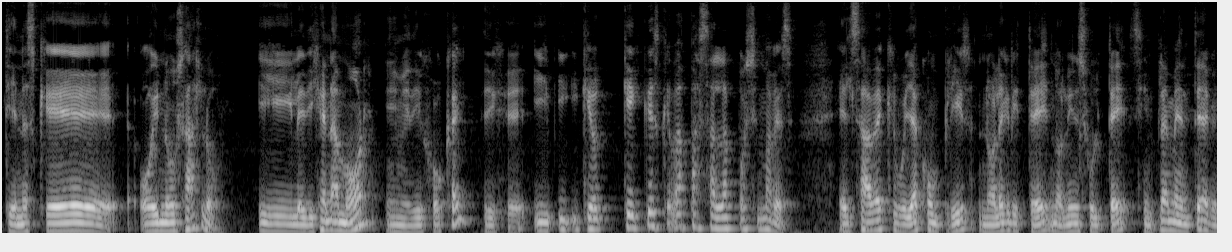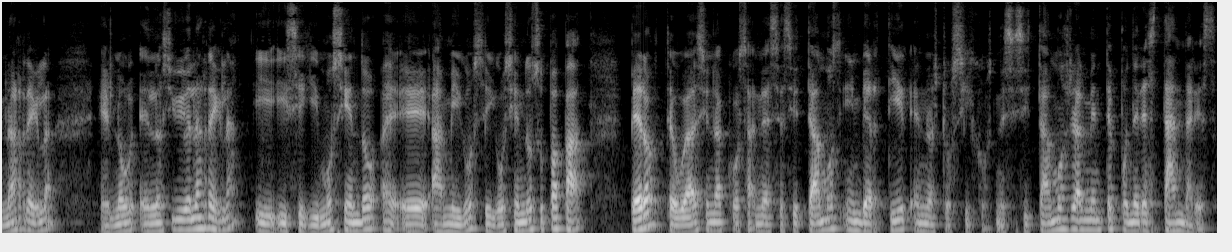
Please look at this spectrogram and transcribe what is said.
tienes que hoy no usarlo. Y le dije en amor y me dijo, ok. dije, ¿y, y, qué, qué, crees que va a pasar la próxima vez? Él sabe que voy a cumplir, no le grité, no le insulté, simplemente había una regla, él no, él no siguió la regla y, y seguimos siendo eh, eh, amigos, sigo siendo su papá, pero te voy a decir una cosa, necesitamos invertir en nuestros hijos, necesitamos realmente poner estándares,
